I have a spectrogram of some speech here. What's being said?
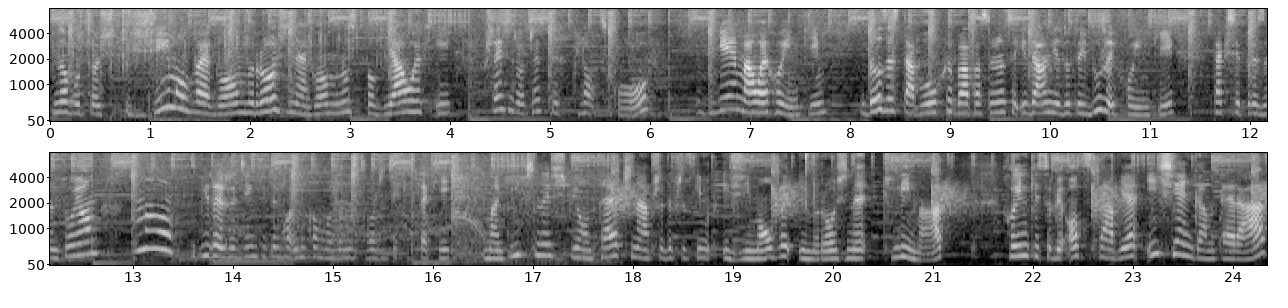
Znowu coś zimowego, mroźnego, mnóstwo białych i przeźroczystych klocków. Dwie małe choinki do zestawu, chyba pasujące idealnie do tej dużej choinki. Tak się prezentują. No, widać, że dzięki tym choinkom możemy stworzyć jakiś taki magiczny, świąteczny, a przede wszystkim zimowy i mroźny klimat. Choinki sobie odstawię i sięgam teraz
